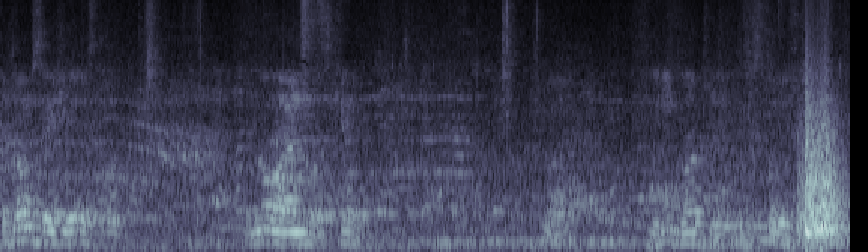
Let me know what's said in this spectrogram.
The mom said she had a stroke. And no one was killed. So, we need God to restore your family.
